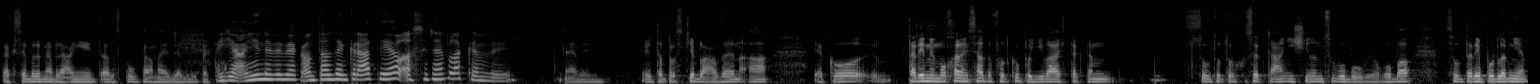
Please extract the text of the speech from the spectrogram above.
tak se budeme bránit a rozpoutáme jedemní peklo. Já ani nevím, jak on tam tenkrát jel, asi ne vlakem, vy. Nevím. Je to prostě blázen a jako tady mimochodem, když se na tu fotku podíváš, tak tam jsou to trochu setkání šílenců obou. Jo. Oba jsou tady podle mě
